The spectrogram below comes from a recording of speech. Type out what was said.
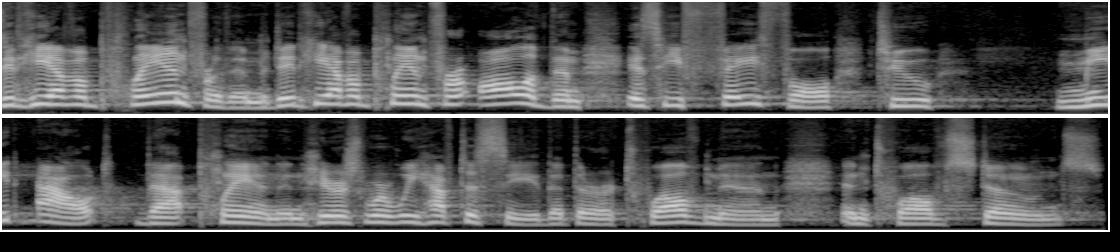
Did he have a plan for them? Did he have a plan for all of them? Is he faithful to mete out that plan. And here's where we have to see that there are 12 men and 12 stones,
